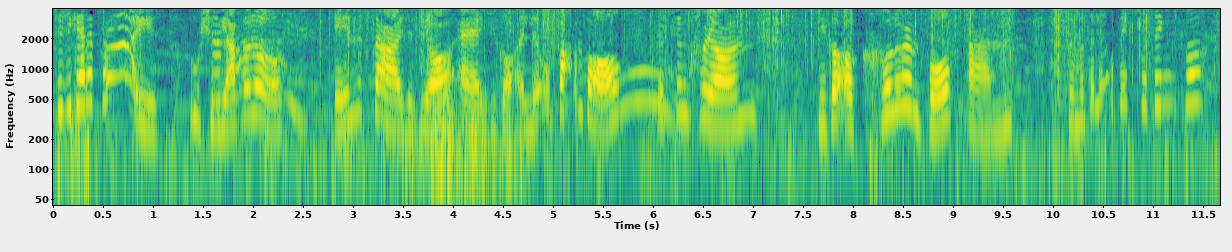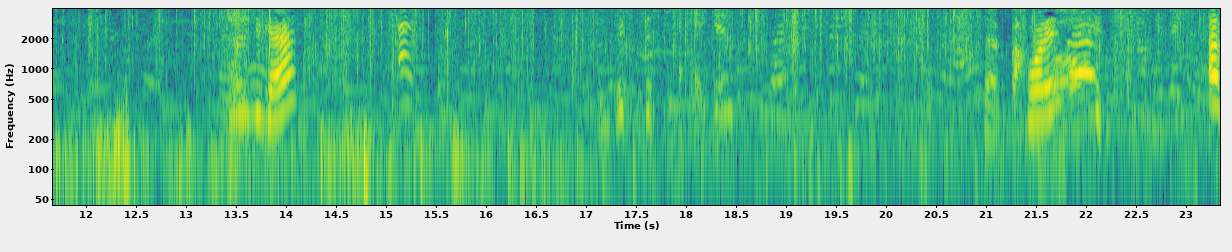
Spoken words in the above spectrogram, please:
Did you get a prize? Oh, should we have a look? Inside of your egg, you got a little button ball with some crayons. You got a colouring book and some of the little bits of things. Look. What did you get? What is it? A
